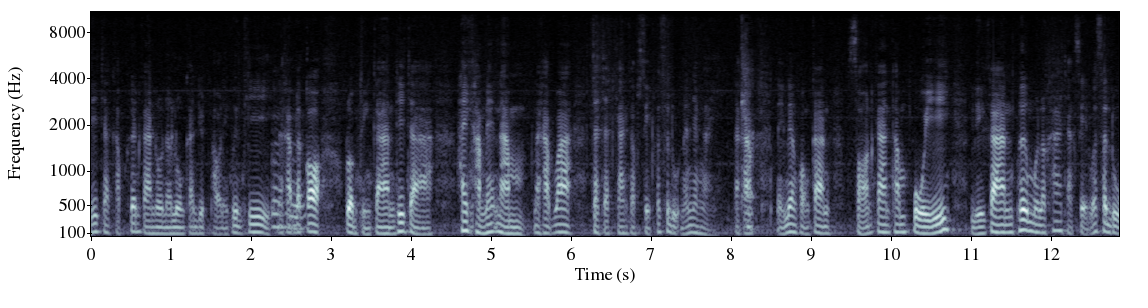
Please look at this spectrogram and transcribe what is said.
ที่จะขับเคลื่อนการรณรงค์การหยุดเผาในพื้นที่นะครับอือฮึแล้วก็รวมถึงการที่จะให้คำแนะนำนะครับว่าจะจัดการกับเศษวัสดุนั้นยังไง นะครับในเรื่องของการสอนการทำปุ๋ย หรือการเพิ่มมูลค่าจากเศษวัสดุ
